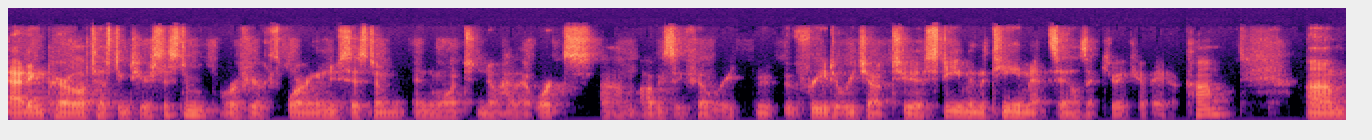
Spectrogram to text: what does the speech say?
adding parallel testing to your system, or if you're exploring a new system and want to know how that works, um, obviously feel free to reach out to Steve and the team at sales at qacafe.com. Um,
